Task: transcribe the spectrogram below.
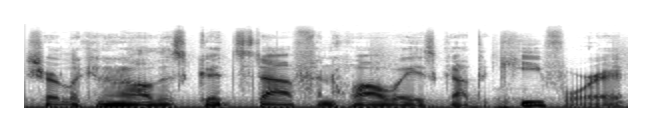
Start looking at all this good stuff, and Huawei's got the key for it.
